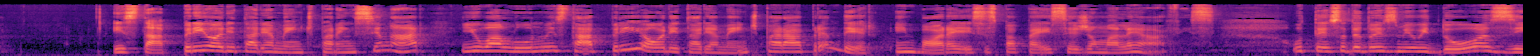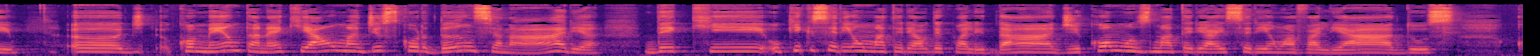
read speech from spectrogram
está prioritariamente para ensinar e o aluno está prioritariamente para aprender, embora esses papéis sejam maleáveis. O texto de 2012 uh, comenta né, que há uma discordância na área de que o que, que seria um material de qualidade, como os materiais seriam avaliados,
